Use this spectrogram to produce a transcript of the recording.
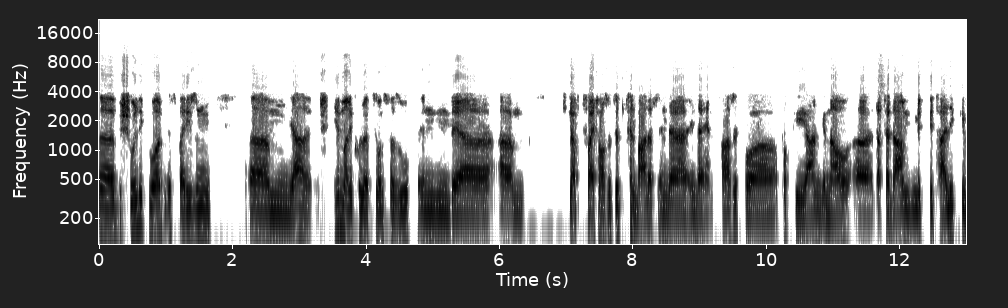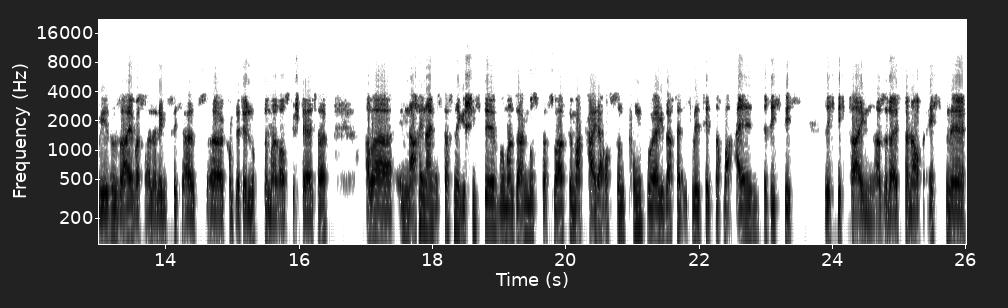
äh, beschuldigt worden ist bei diesem ähm, ja, Spielmanipulationsversuch in der, ähm, ich glaube 2017 war das in der in der Endphase vor vor vier Jahren genau, äh, dass er da mit beteiligt gewesen sei, was allerdings sich als äh, komplette Luftnummer herausgestellt hat. Aber im Nachhinein ist das eine Geschichte, wo man sagen muss, das war für Mark Heider auch so ein Punkt, wo er gesagt hat, ich will es jetzt nochmal allen richtig, richtig zeigen. Also da ist dann auch echt eine,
